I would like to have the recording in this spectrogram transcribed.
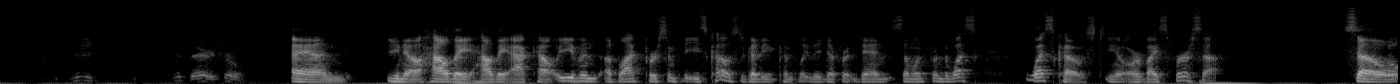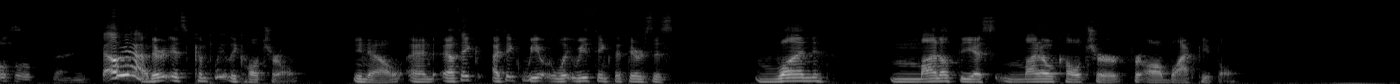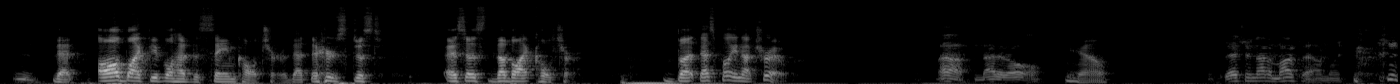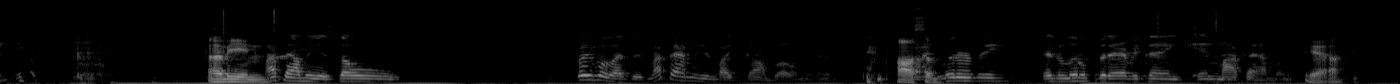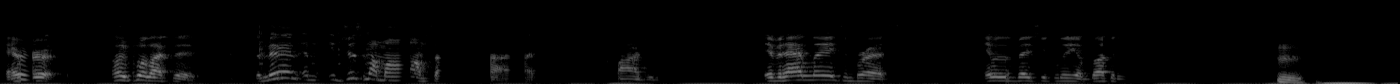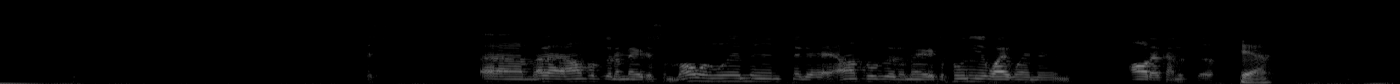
That's very true. And you know how they how they act, how even a black person from the east coast is going to be completely different than someone from the west west coast, you know, or vice versa. So. Oh yeah, there it's completely cultural, you know. And I think I think we we think that there's this one monotheist monoculture for all black people. Mm. That all black people have the same culture. That there's just it's just the black culture. But that's probably not true. Ah, not at all. You know. Especially not in my family. I mean, my family is so. Let me put it like this: my family is like gumbo, man. awesome. Like, literally, there's a little bit of everything in my family. Yeah. Every, let me put it like this: the men, it's just my mom's side, mind you. If it had legs and breasts, it was basically a bucket. Hmm. Um, I got uncles that are married to Samoan women. I got uncles that are married to plenty of white women. All that kind of stuff. Yeah.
